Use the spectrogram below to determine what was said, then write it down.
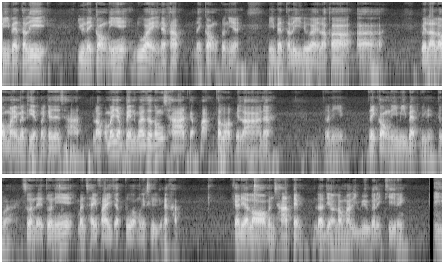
มีแบตเตอรี่อยู่ในกล่องนี้ด้วยนะครับ ในกล่องตัวเนี้ยมีแบตเตอรี่ด้วย แล้วก็เอ่อเวลาเราเอาไมค์มาเสียบมันก็จะชาร์จ เราก็ไม่จำเป็นว่าจะต้องชาร์จกับปลั๊กตลอดเวลานะ ตัวนี้ในกล่องนี้มีแบตอยู่ในตัว ส่วนในตัวนี้มันใช้ไฟจากตัวมือถือนะครับ ก็เดี๋ยวรอมันชาร์จเต็ม แล้วเดี๋ยวเรามารีวิวกันอีกทีหนึง A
